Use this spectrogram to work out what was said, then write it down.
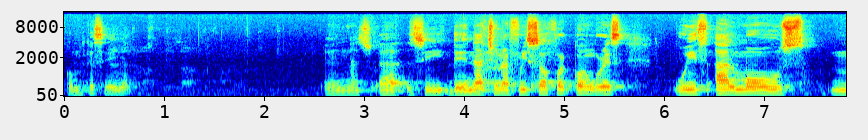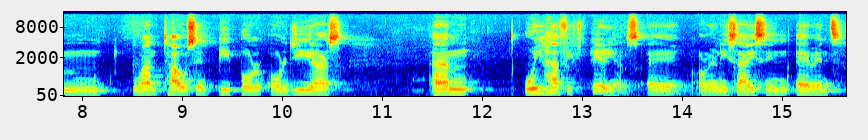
¿cómo es que se llama? Uh, sí, the National Free Software Congress with almost mm, 1,000 people all years. And we have experience uh, organizing events,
